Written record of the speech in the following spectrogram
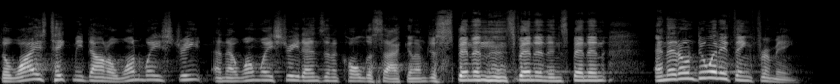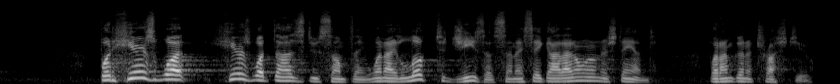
the whys take me down a one way street, and that one way street ends in a cul de sac, and I'm just spinning and spinning and spinning, and they don't do anything for me. But here's what, here's what does do something. When I look to Jesus and I say, God, I don't understand, but I'm going to trust you.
